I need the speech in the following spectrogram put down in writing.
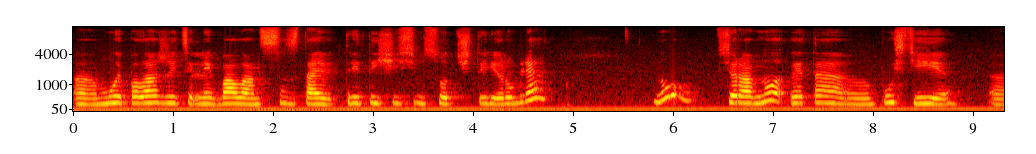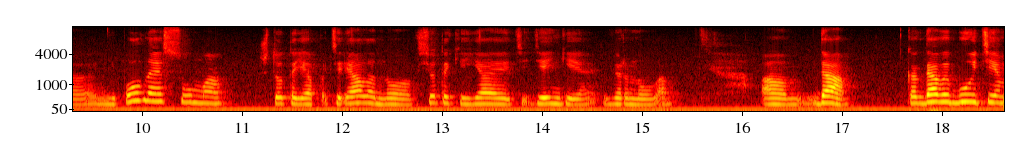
Э, мой положительный баланс составит 3704 рубля. Ну, все равно это э, пусть и э, не полная сумма, что-то я потеряла, но все-таки я эти деньги вернула. Да, когда вы будете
